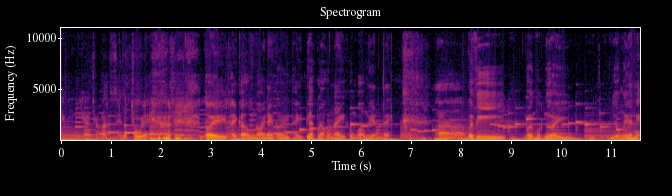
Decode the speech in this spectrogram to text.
Em thì nghĩ là chắc là sẽ rất chối đấy. Tôi thấy các ông nói này tôi thấy tiếc là hôm nay không có ông hiền đây. À, bởi vì với một người như ông hiền ấy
